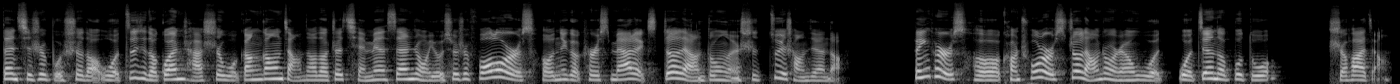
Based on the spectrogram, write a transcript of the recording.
但其实不是的，我自己的观察是我刚刚讲到的这前面三种，尤其是 followers 和那个 charismatics 这两种人是最常见的，thinkers 和 controllers 这两种人我我见的不多。实话讲，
